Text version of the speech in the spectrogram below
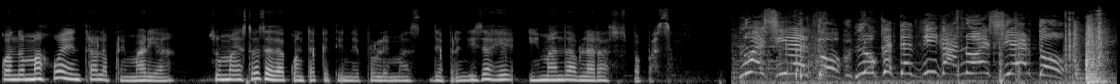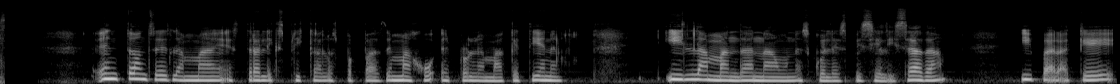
Cuando Majo entra a la primaria, su maestra se da cuenta que tiene problemas de aprendizaje y manda a hablar a sus papás. ¡No es cierto! ¡Lo que te diga no es cierto! Entonces la maestra le explica a los papás de Majo el problema que tienen y la mandan a una escuela especializada y para que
